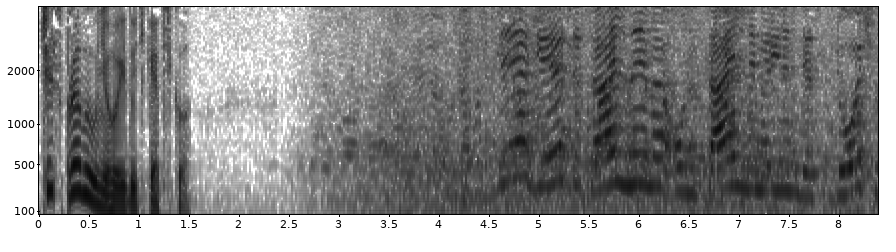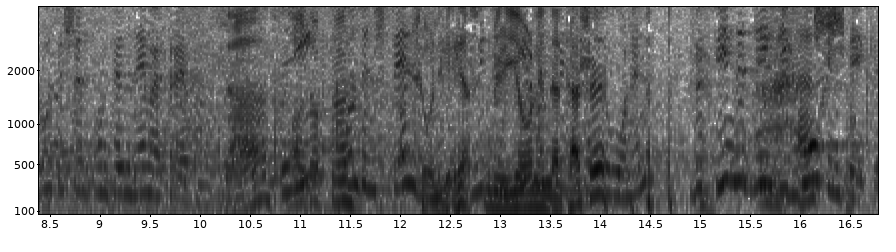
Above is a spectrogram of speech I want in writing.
чи справи у нього йдуть кепсько. Sehr geehrte Teilnehmer und Teilnehmerinnen des deutsch-russischen Unternehmertreffens. Na, Frau Links Doktor? von den Ständen Schon die ersten mit den Millionen in der Tasche? Firmenpräsentationen befindet sich die Kuchentheke.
